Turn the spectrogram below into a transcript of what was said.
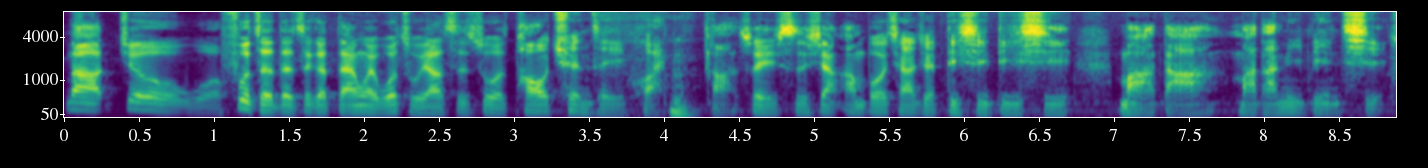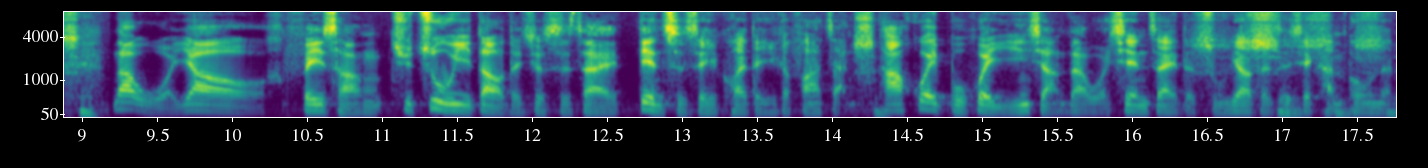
那就我负责的这个单位，我主要是做 Powertrain 这一块、嗯、啊，所以是像 Onboard Charger DC DC 马达马达逆变器。是那我要非常去注意到的，就是在电池这一块的一个发展，它会不会影响到我现在的主要的这些 component？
